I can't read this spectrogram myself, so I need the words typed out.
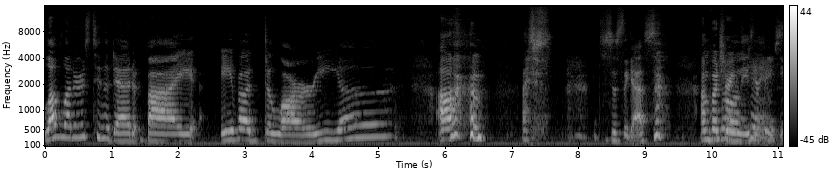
Love Letters to the Dead by Ava Delaria. Um, I just, it's just a guess. I'm butchering well, it these can't names. be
